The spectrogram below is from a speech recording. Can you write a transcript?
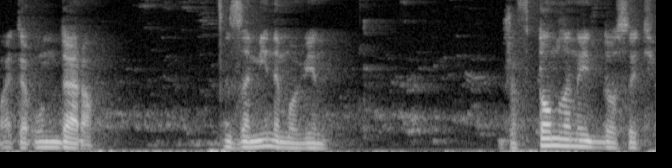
Давайте Ундера. Замінимо він. Вже втомлений досить.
